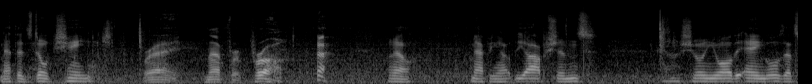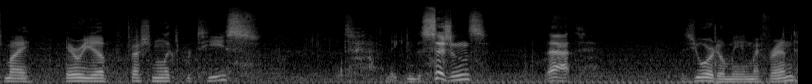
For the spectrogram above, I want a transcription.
methods don't change. Right, not for a pro. Well, mapping out the options, you know, showing you all the angles. That's my area of professional expertise. And making decisions. That is your domain, my friend.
